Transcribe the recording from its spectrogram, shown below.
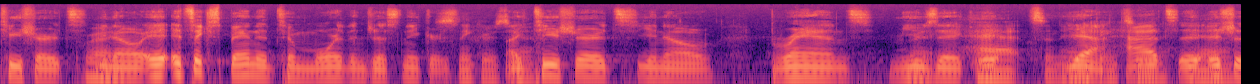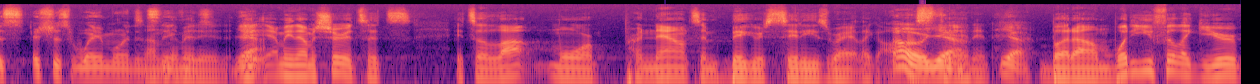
t-shirts. Right. You know, it, it's expanded to more than just sneakers. Sneakers, like yeah. t-shirts. You know, brands, music, Right. hats, and yeah, hats. It, Yeah. It's just it's just way more than it's sneakers. unlimited. Yeah. I, I mean, I'm sure it's it's it's a lot more pronounced in bigger cities, right? Like Austin. oh yeah, And, yeah. but um, what do you feel like your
